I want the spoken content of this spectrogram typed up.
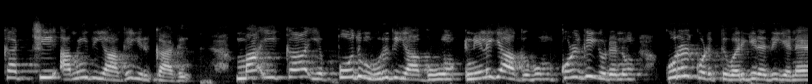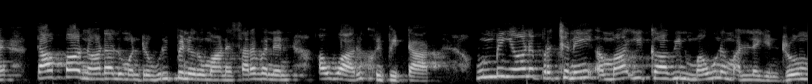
கட்சி அமைதியாக இருக்காது. மஇகா எப்போதும் உறுதியாகவும் நிலையாகவும் கொள்கையுடனும் குரல் கொடுத்து வருகிறது என தாப்பா நாடாளுமன்ற உறுப்பினருமான சரவணன் அவ்வாறு குறிப்பிட்டார். உண்மையான பிரச்சனை மஇகாவின் மௌனம் அல்ல என்றும்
